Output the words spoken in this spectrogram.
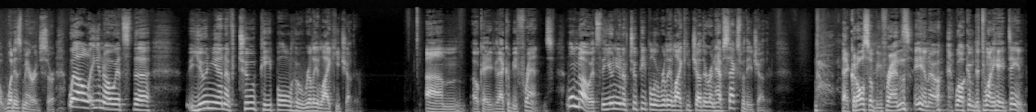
uh, what is marriage, sir? Well, you know, it's the union of two people who really like each other. Um, okay, that could be friends. Well, no, it's the union of two people who really like each other and have sex with each other. that could also be friends, you know. Welcome to 2018.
